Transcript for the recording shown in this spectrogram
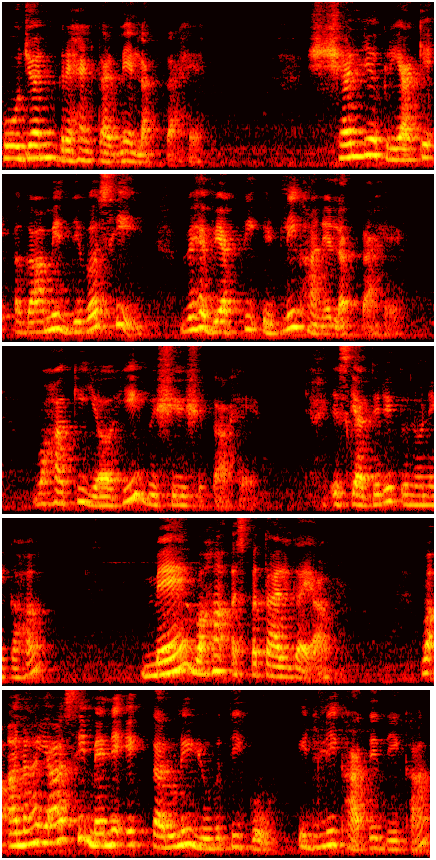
भोजन ग्रहण करने लगता है? शल्य क्रिया के आगामी दिवस ही वह व्यक्ति इडली खाने लगता है। वहाँ की यह विशेषता है। इसके अतिरिक्त उन्होंने कहा, मैं वहाँ अस्पताल गया वह अनायास ही मैंने एक तरुणी युवती को इडली खाते देखा।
